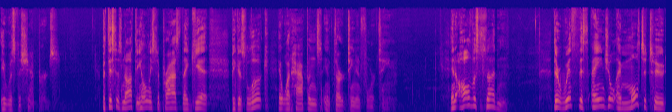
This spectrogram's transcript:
it was the shepherds. But this is not the only surprise they get because look at what happens in 13 and 14. And all of a sudden, they're with this angel, a multitude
